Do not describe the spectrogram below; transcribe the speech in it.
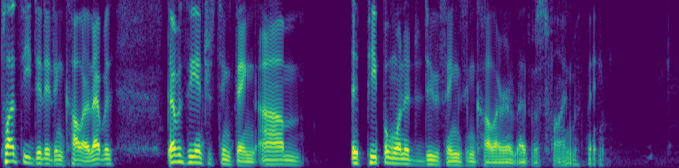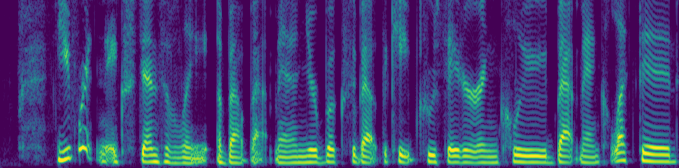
Plus, he did it in color. That was that was the interesting thing. Um, if people wanted to do things in color, that was fine with me. You've written extensively about Batman. Your books about the Cape Crusader include Batman Collected,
